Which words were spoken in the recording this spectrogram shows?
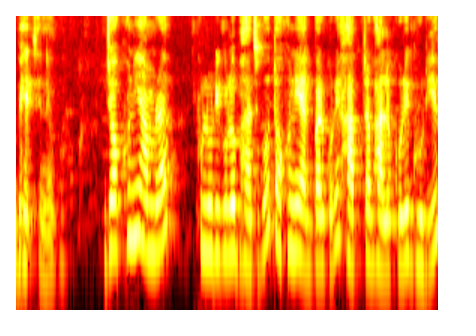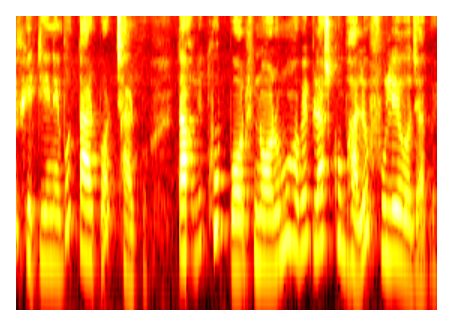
ভেজে নেব। যখনই আমরা ফুলুরিগুলো ভাজবো, তখনই একবার করে হাতটা ভালো করে ঘুরিয়ে ফেটিয়ে নেব, তারপর ছাড়বো। তাহলে খুব নরমও হবে প্লাস খুব ভালো ফুলেও যাবে।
